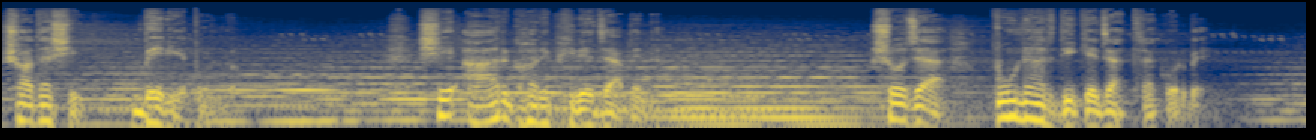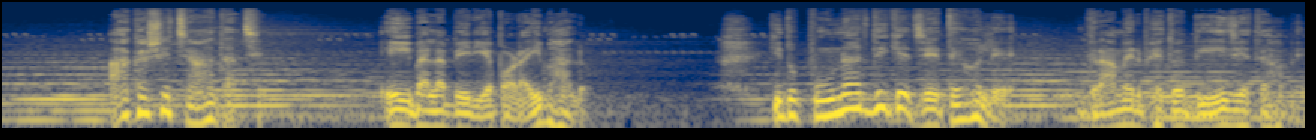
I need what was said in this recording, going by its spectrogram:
সদাশিব বেরিয়ে পড়ল। সে আর ঘরে ফিরে যাবে না। সোজা পুনার দিকে যাত্রা করবে। আকাশে চাঁদ আছে। এই বেলা বেরিয়ে পড়াই ভালো। কিন্তু পুনার দিকে যেতে হলে গ্রামের ভেতর দিয়ে যেতে হবে।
